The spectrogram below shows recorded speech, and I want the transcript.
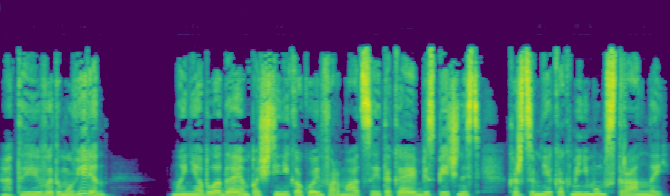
А ты в этом уверен? Мы не обладаем почти никакой информацией, и такая беспечность кажется мне как минимум странной.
